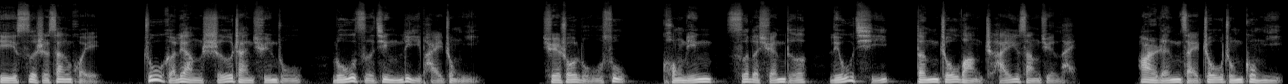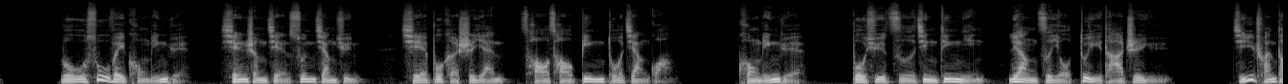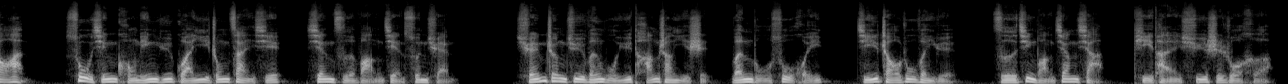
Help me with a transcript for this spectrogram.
第四十三回，诸葛亮舌战群儒，鲁子敬力排众议。却说鲁肃、孔明辞了玄德、刘琦，登周望柴桑郡来。二人在州中共议。鲁肃谓孔明曰：“先生见孙将军，且不可食言。曹操兵多将广。”孔明曰：“不须子敬叮咛，亮子有对答之语。”即传到案，肃请孔明于馆驿中暂歇，先自往见孙权。权正据文武于堂上议事，闻鲁肃回，即召入问曰：“子敬往江夏，体探虚实若何？”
